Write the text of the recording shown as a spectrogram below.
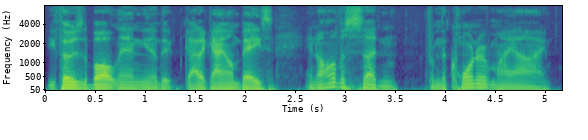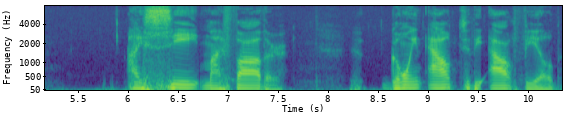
he throws the ball in. You know, they got a guy on base, and all of a sudden, from the corner of my eye, I see my father going out to the outfield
